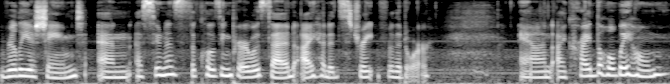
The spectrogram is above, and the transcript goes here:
really ashamed. And as soon as the closing prayer was said, I headed straight for the door. And I cried the whole way home,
